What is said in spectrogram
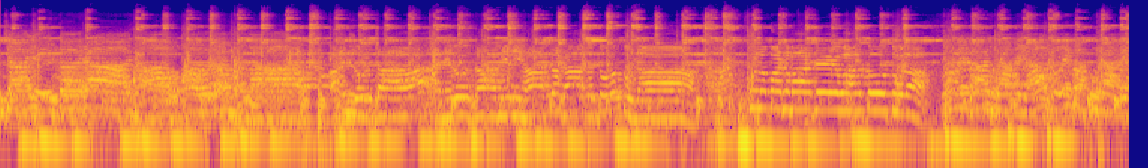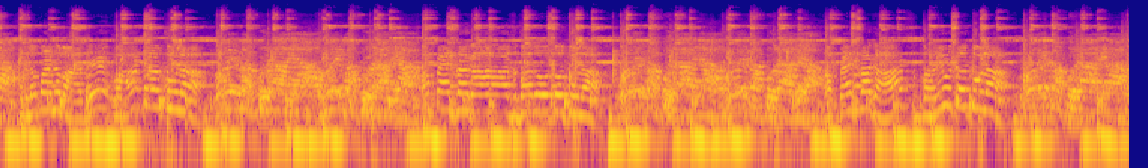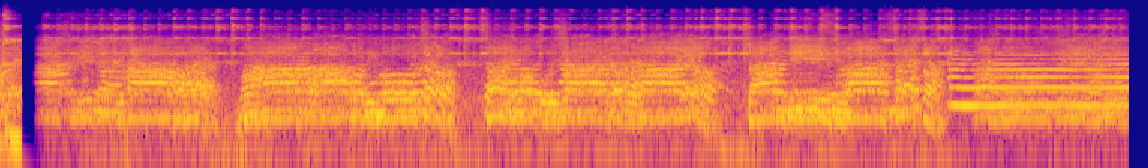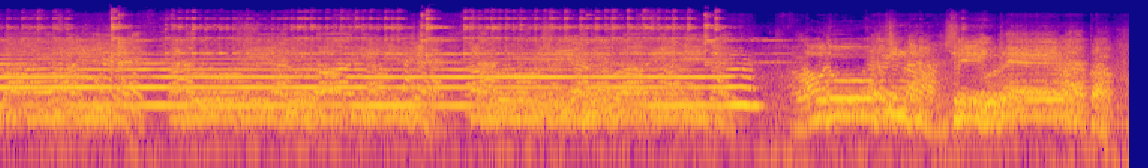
सप्तगुरूंच्या लेकरा धाव मला अनिरुद्धा अनिरुद्धा मी हात घालतो तुला. फुलपान माझे वाहतो तुला. फुलपान माझे वाहतो तुला. अप्प्याचा घास भरवतो तुला. अप्प्याचा घास भरवतो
